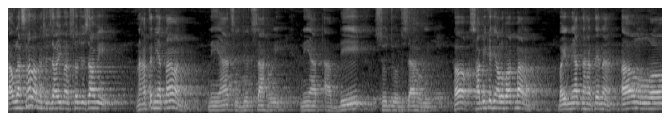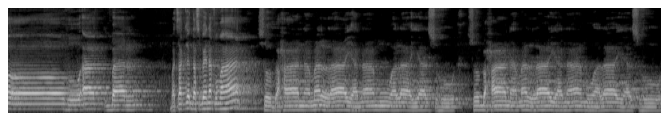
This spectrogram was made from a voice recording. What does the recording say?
Taulah salam nak sujud sujud sahwi. Nah hati niat naon? Niat sujud sahwi. Niat abdi sujud sahwi Hok sabikeun Allahu Akbar. Bair niatna hatena Allahu Akbar. Bacakeun tasbihna kumaha? Subhana man la yanamu wa la yashu Subhana man la yanamu wa la yashu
